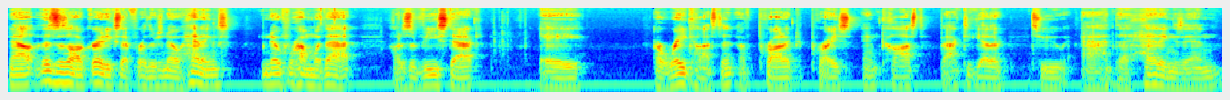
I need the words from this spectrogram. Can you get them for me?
Now, this is all great except for there's no headings. No problem with that. I'll just VStack a array constant of product, price, and cost back together to add the headings in.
